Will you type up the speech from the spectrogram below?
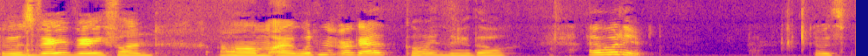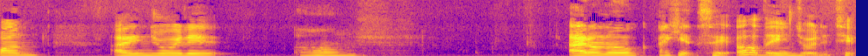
It was very very fun. Um, I wouldn't regret going there though. I wouldn't. It was fun. I enjoyed it. Um, I don't know. I can't say, oh, they enjoyed it too.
